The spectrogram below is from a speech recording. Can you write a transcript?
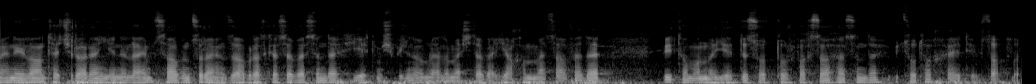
Mən elanı təkrarən yeniləyim. Sabunçu rayon Zabrat qəsəbəsində 71 nömrəli məktəbə yaxın məsafədə 1,7 sot torpaq sahəsində 3 otaq həyət evi satılır.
